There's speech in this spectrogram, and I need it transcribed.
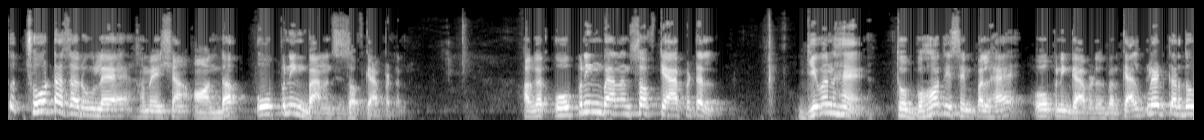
तो छोटा सा रूल है, हमेशा on the opening balances of capital अगर opening balance of capital given है तो बहुत ही सिंपल है ओपनिंग कैपिटल पर कैलकुलेट कर दो।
